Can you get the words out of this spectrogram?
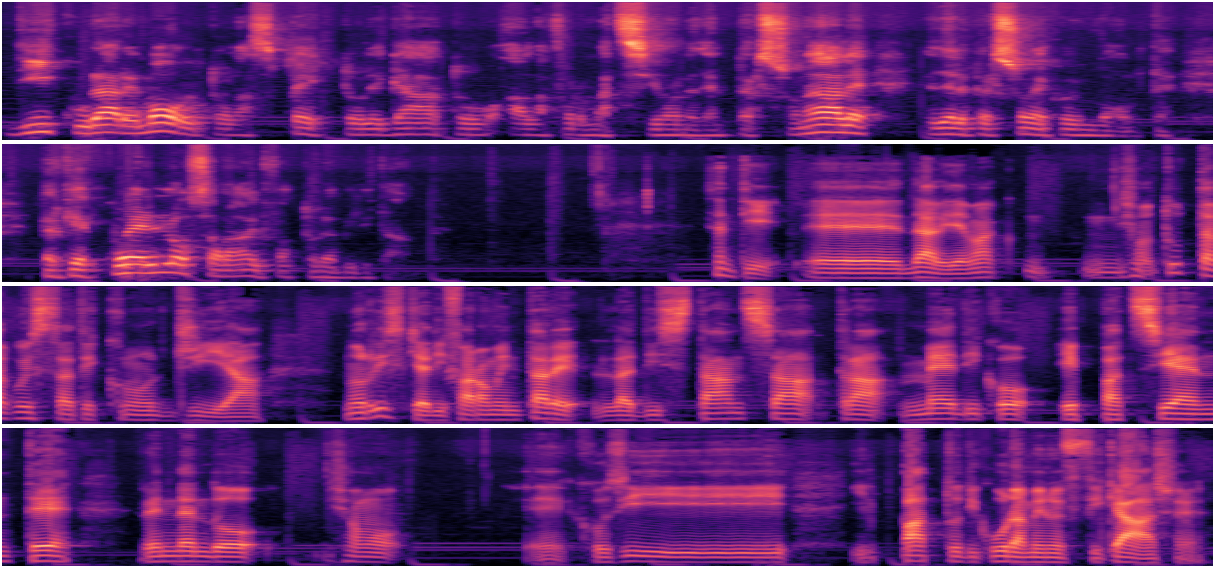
di curare molto l'aspetto legato alla formazione del personale e delle persone coinvolte, perché quello sarà il fattore abilitante. Senti, eh, Davide, ma diciamo, tutta questa tecnologia non rischia di far aumentare la distanza tra medico e paziente, rendendo, diciamo, eh, così il patto di cura meno efficace?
